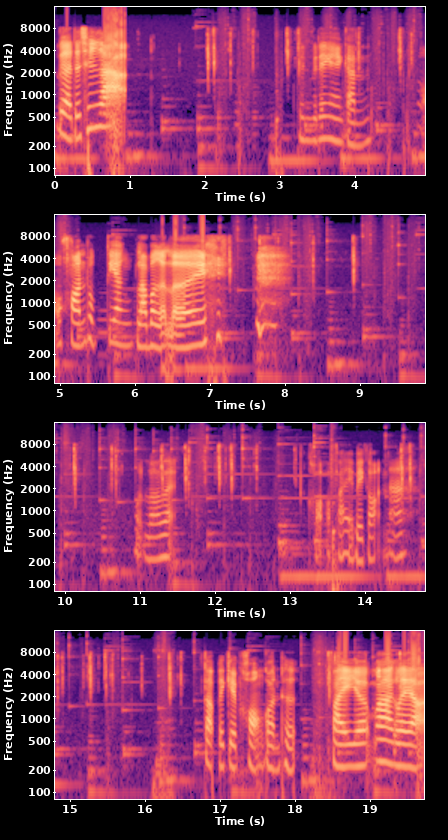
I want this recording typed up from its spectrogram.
เหลือจะเชื่อเป็นไปได้ไงกัน เอาค้อนทุบเตียงระเบิดเลย หมดแล้วแหละ ขอไฟไปก่อนนะ กลับไปเก็บของก่อนเถอะ ไฟเยอะมากเลยอะ่ะ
